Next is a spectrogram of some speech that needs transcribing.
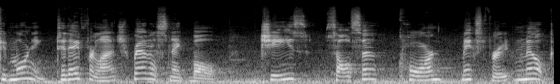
Good morning. Today for lunch, rattlesnake bowl. Cheese, salsa, corn, mixed fruit, and milk.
